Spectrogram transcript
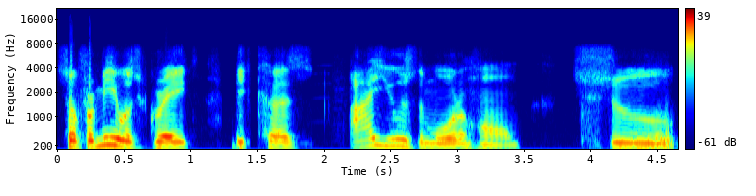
So for me, it was great because I use the motorhome to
